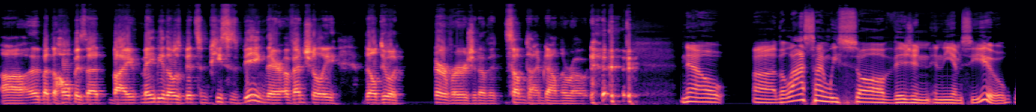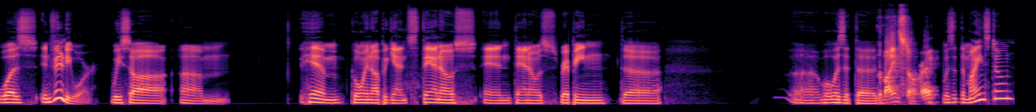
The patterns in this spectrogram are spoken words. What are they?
Uh, but the hope is that by maybe those bits and pieces being there, eventually they'll do a better version of it sometime down the road. Now, uh, the last time we saw Vision in the MCU was Infinity War. We saw um, him going up against Thanos, and Thanos ripping the uh, what was it? The, the Mind Stone, right? was it the Mind Stone?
